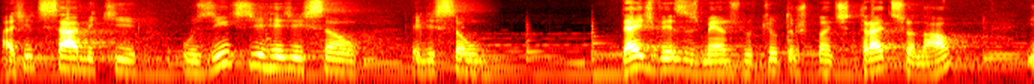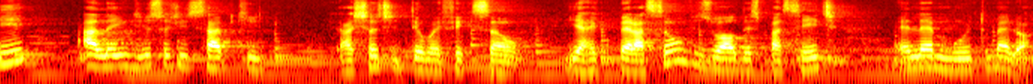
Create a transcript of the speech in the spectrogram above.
a gente sabe que os índices de rejeição eles são 10 vezes menos do que o transplante tradicional e, além disso, a gente sabe que a chance de ter uma infecção e a recuperação visual desse paciente ela é muito melhor.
